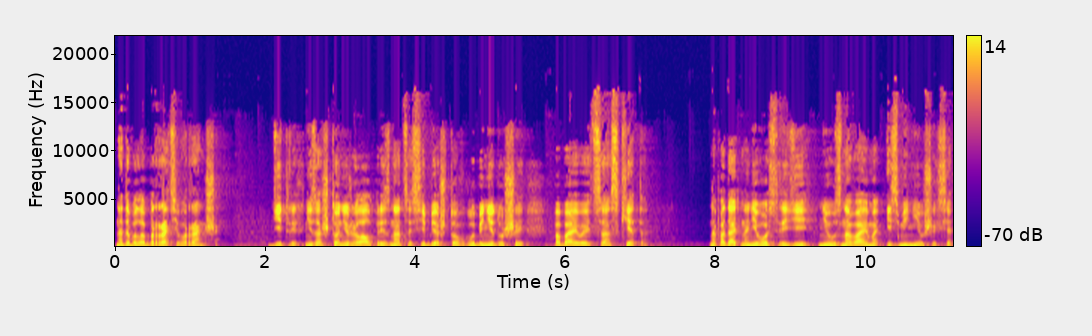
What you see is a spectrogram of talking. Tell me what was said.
Надо было брать его раньше. Дитрих ни за что не желал признаться себе, что в глубине души побаивается аскета – Нападать на него среди неузнаваемо изменившихся,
